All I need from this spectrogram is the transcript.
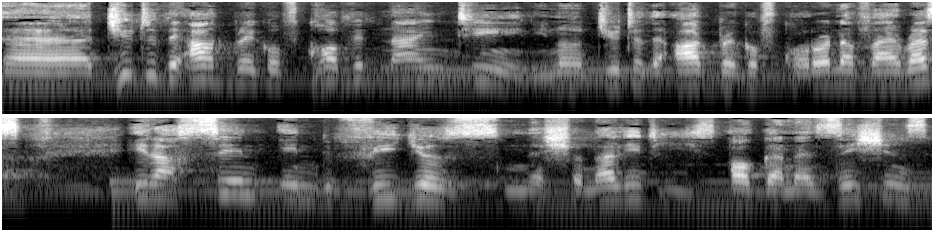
Uh, due to the outbreak of COVID 19, you know, due to the outbreak of coronavirus, it has seen individuals, nationalities, organizations,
